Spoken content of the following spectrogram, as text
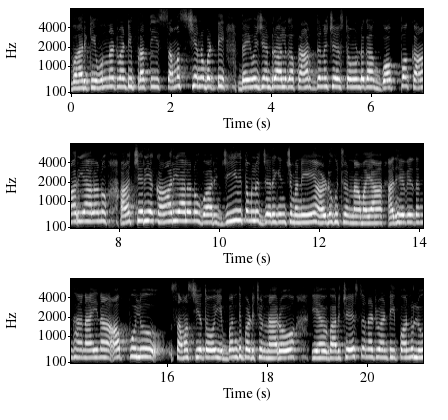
వారికి ఉన్నటువంటి ప్రతి సమస్యను బట్టి దైవజనరాలుగా ప్రార్థన చేస్తూ ఉండగా గొప్ప కార్యాలను ఆశ్చర్య కార్యాలను వారి జీవితంలో జరిగించమని అడుగుచున్నామయ్యా. అదేవిధంగా నాయన అప్పులు సమస్యతో ఇబ్బంది పడుచున్నారో వారు చేస్తున్నటువంటి పనులు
